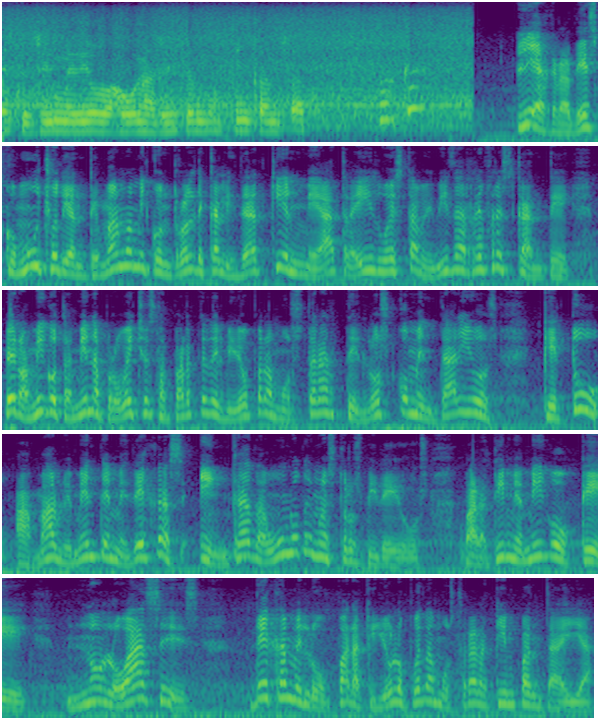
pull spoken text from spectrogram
este sí me dio bajón así, tengo bien cansado. Le agradezco mucho de antemano a mi control de calidad quien me ha traído esta bebida refrescante. Pero amigo, también aprovecho esta parte del video para mostrarte los comentarios que tú amablemente me dejas en cada uno de nuestros videos. Para ti, mi amigo, que no lo haces, déjamelo para que yo lo pueda mostrar aquí en pantalla.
